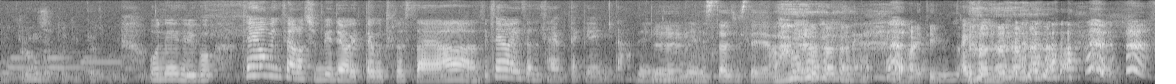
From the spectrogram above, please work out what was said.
그랬냐 그런 것도 느껴져. 오늘 그리고 체험 행사가 준비되어 있다고 들었어요. 체험 행사도 잘 부탁드립니다. 네, 네. 네, 써주세요. 화이팅. 파이팅!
